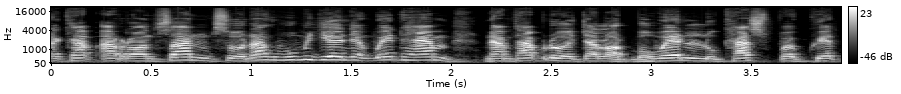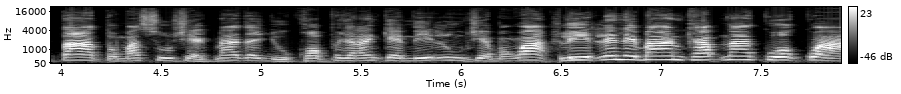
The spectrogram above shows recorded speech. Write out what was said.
นะครับอารอนสันส่วนนักผู้มิเยือนอย่างเวสต์แฮมนำทัพโดยจาร์ลอตโบเวนลูคัสเปอร์เควตตาโตมัสซูเชกน่าจะอยู่ครบเพราะฉะนั้นเกมนี้ลุงเชียร์บอกว่าลีดเล่นในบ้านครับน่ากลัวกว่า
